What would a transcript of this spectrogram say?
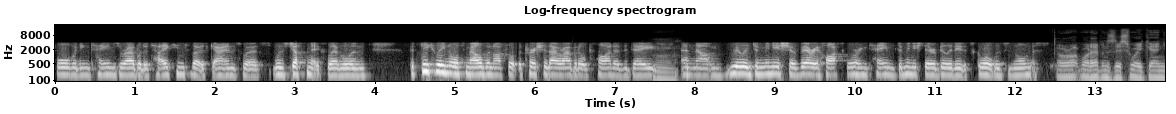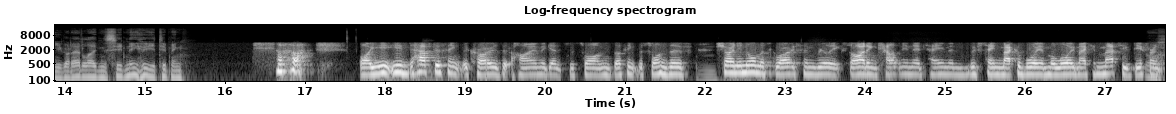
four winning teams were able to take into those games was was just next level. And particularly North Melbourne, I thought the pressure they were able to apply to the D's mm. and um, really diminish a very high scoring team, diminish their ability to score was enormous. All right, what happens this weekend? You've got Adelaide and Sydney. Who are you tipping? well, you, would have to think the Crows at home against the Swans. I think the Swans have shown enormous growth and really exciting talent in their team, and we've seen McEvoy and Molloy make a massive difference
